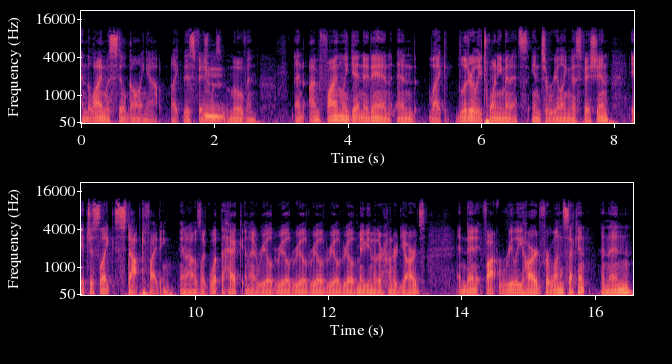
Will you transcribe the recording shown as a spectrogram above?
and the line was still going out. Like this fish was moving, and I'm finally getting it in, and like literally 20 minutes into reeling this fish in, it just like stopped fighting, and I was like, "What the heck?" And I reeled, reeled, reeled, reeled, reeled, reeled, maybe another hundred yards, and then it fought really hard for one second, and then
